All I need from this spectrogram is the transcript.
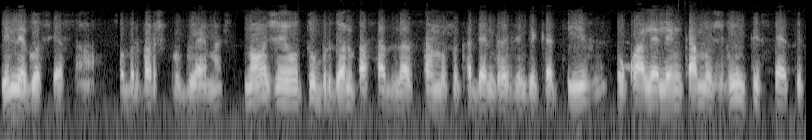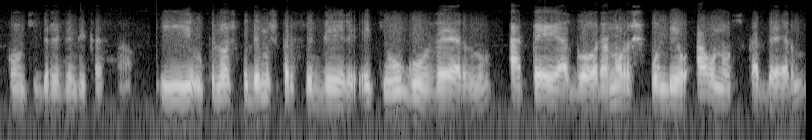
de negociação sobre vários problemas. Nós, em outubro do ano passado, lançamos o caderno reivindicativo, o qual elencamos 27 pontos de reivindicação. E o que nós podemos perceber é que o governo, até agora, não respondeu ao nosso caderno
